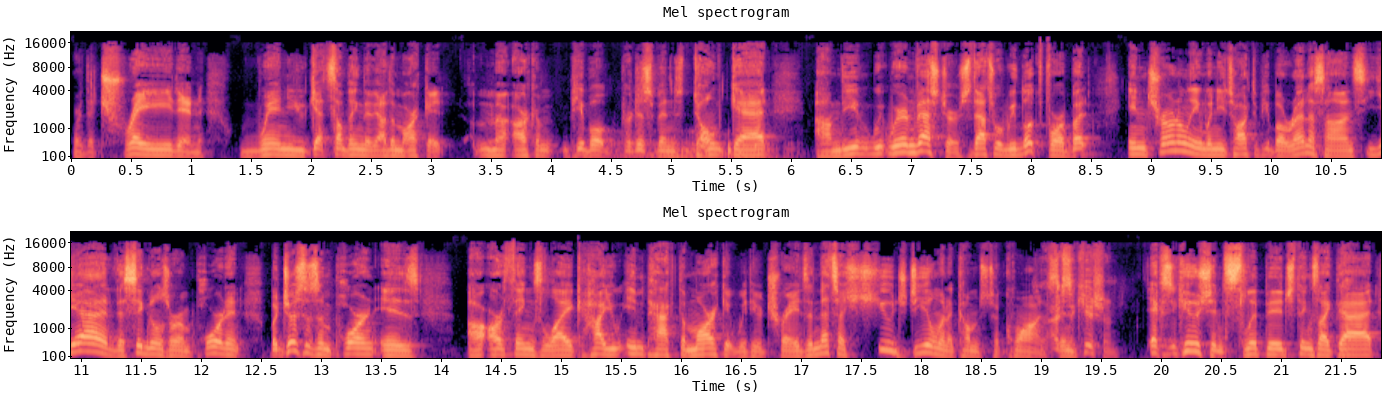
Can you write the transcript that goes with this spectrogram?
or the trade and when you get something that the other market market people participants don't get. Um, the, we're investors, so that's what we look for. But internally, when you talk to people at Renaissance, yeah, the signals are important, but just as important is uh, are things like how you impact the market with your trades, and that's a huge deal when it comes to quants. Execution. execution, slippage, things like that.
